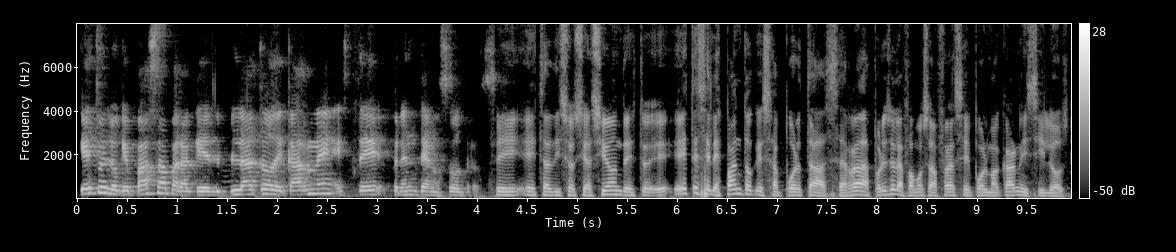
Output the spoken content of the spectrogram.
que esto es lo que pasa para que el plato de carne esté frente a nosotros. Sí, esta disociación de esto. eh, Este es el espanto que es a puertas cerradas. Por eso la famosa frase de Paul McCartney, si los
